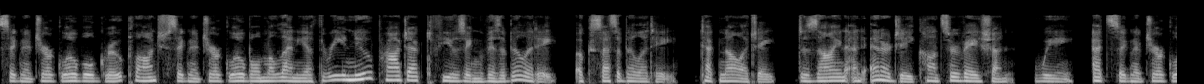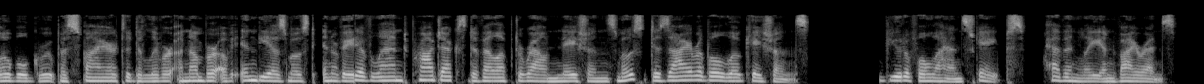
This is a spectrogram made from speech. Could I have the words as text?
Signature Global Group launch Signature Global Millennia 3 new project fusing visibility, accessibility, technology, design and energy conservation. We, at Signature Global Group aspire to deliver a number of India's most innovative land projects developed around nation's most desirable locations. Beautiful landscapes, heavenly environs,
